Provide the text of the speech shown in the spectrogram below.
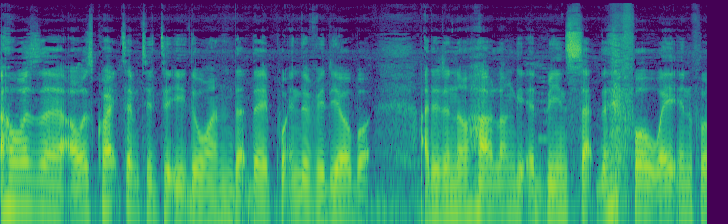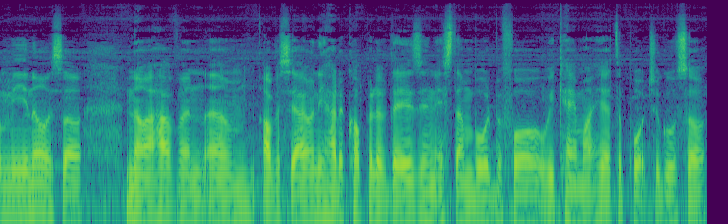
I was uh, I was quite tempted to eat the one that they put in the video, but I didn't know how long it had been sat there for, waiting for me. You know, so no, I haven't. Um, obviously, I only had a couple of days in Istanbul before we came out here to Portugal. So,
